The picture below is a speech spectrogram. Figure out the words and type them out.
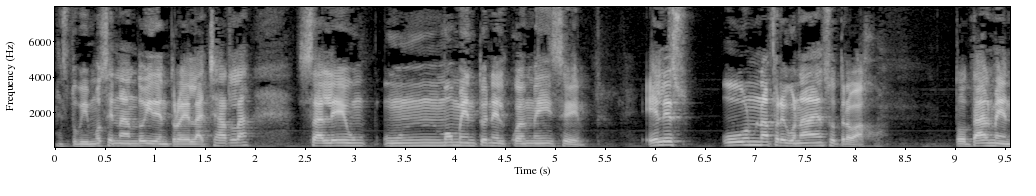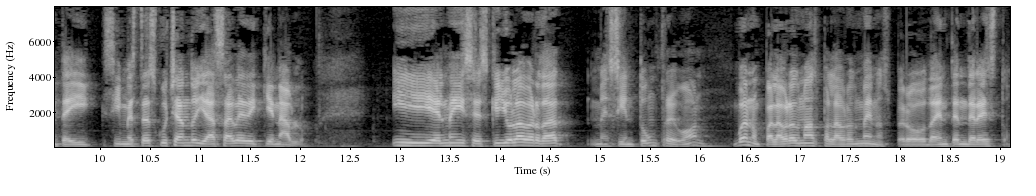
estuvimos cenando y dentro de la charla sale un, un momento en el cual me dice, él es una fregonada en su trabajo Totalmente. Y si me está escuchando ya sabe de quién hablo. Y él me dice, es que yo la verdad me siento un fregón. Bueno, palabras más, palabras menos, pero da a entender esto.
